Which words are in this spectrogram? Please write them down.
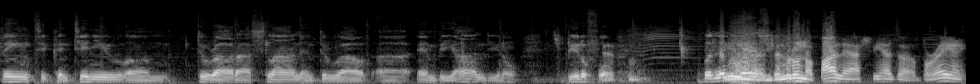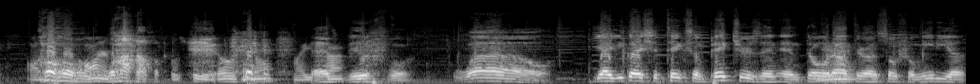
thing to continue um, throughout Aztlan and throughout uh, and beyond. You know, It's beautiful. Definitely. But let me Yeah, ask the you. little nopale actually has a beret on Oh arm. wow, So it's pretty dope, you know. Like, that's beautiful. Wow. Yeah, you guys should take some pictures and, and throw it out there on social media.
